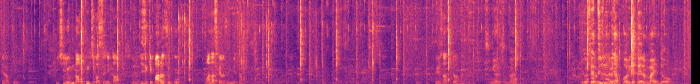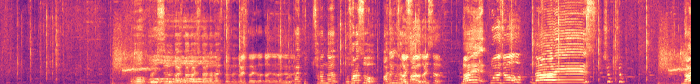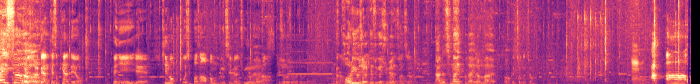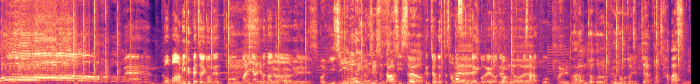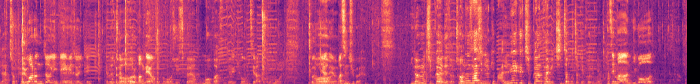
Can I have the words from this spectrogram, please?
피하고 미신이 온다고 핑 찍었으니까 네. 비스킷 빨아주고 만화 세워줍니다. 힐 썼죠. 중요한 순간. 이거 세트는 버리지 그냥 버리겠다 이런 마인드. 어. 오 오, 나이스 오, 오, 나이스 오, 나이스 오, 나이스 오. 나이스 나이스. 나이스 나이스 나이스 나이스 우리 파이크 살았나요? 어 살았어. 아직은 나이스 살았어. 나이스 나이 보여줘 나이스 슉슉 나이스. 거리를 그냥 계속 해야 돼요 괜히 이게 킬 먹고 싶어서 앞만 치면 죽는 네. 거라 그죠 그죠 그죠 그죠. 그러니까 거리 유지를 계속 해주면서 맞아 나는 스나이퍼다 이런 말. 어? 그쵸 그쵸 엥아 오! 뺨! 뭐 마음이 급했죠 이거는 통 빨리 하려다가 오케이, 오케이, 오케이. 네. 어 이지일이도 어. 이런 실수는 나올 수 있어요. 그쵸 그쵸 잡았으면 네. 된 거예요 네. 그럼요. 팀도 예. 살았고 결과론적으로는 그 누구도 네. 죽지 않고 잡았습니다. 저 별화론적인 게임이죠 이게 대포 근데 저- 몸으로 막네요 대포 먹을 수 있을까요? 못 먹을 것 같은데. 경험치라도 못 먹을. 이건 어. 피해야 돼요 맞은 죽어요 이러면 집 가야 되죠. 저는 사실 이렇게 말릴 때 집 가는 타이밍 진짜 못 잡겠거든요. 하지만 이거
